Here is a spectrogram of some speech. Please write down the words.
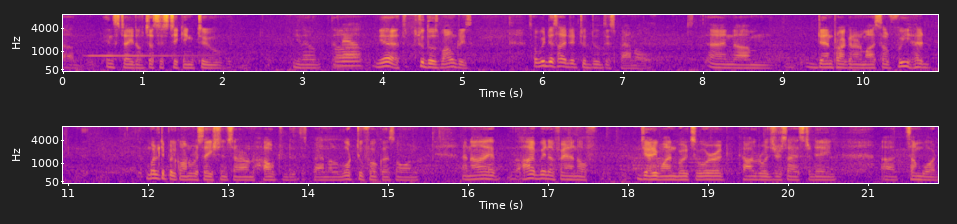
um, instead of just sticking to, you know, uh, Yeah. yeah, th- to those boundaries. So we decided to do this panel, and um, Dan Prager and myself, we had multiple conversations around how to do this panel, what to focus on, and I I've been a fan of Jerry Weinberg's work, Carl Rogers I studied uh, somewhat,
